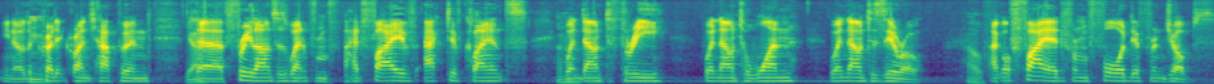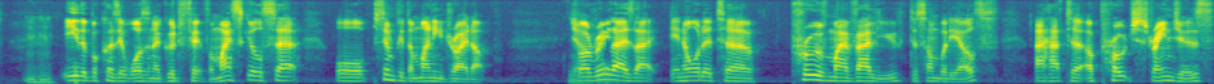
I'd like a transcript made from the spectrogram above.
you know the credit crunch happened Mm. Yeah. the freelancers went from i had five active clients Uh-huh. went down to three went down to one went down to zero oh I got fired from four different jobs, Mm-hmm. either because it wasn't a good fit for my skill set or simply the money dried up. So I realized that in order to prove my value to somebody else, I had to approach strangers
